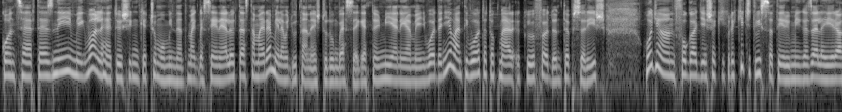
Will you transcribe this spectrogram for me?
koncertezni, még van lehetőségünk egy csomó mindent megbeszélni előtte, aztán majd remélem, hogy utána is tudunk beszélgetni, hogy milyen élmény volt, de nyilván ti voltatok már külföldön többször is. Hogyan fogadja, és akikor egy kicsit visszatérünk még az elejére, a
